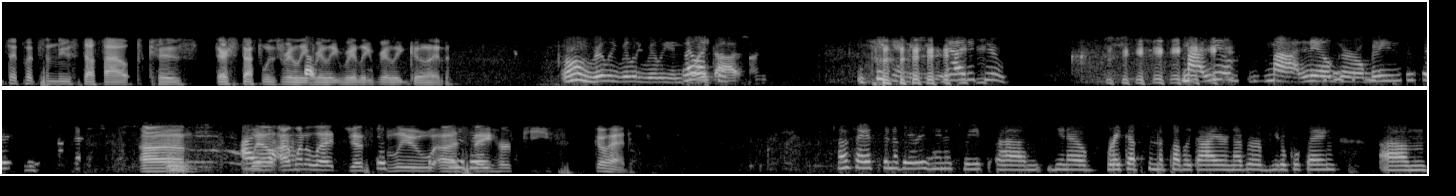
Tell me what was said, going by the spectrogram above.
hope they put some new stuff out because their stuff was really, really, really, really good. Oh, really, really, really enjoyed like that. that. yeah, I did too. my little, my little girl, please. Um, well, I, uh, I want to let Jess Blue uh, say her piece. Go ahead. I'll say it's been a very heinous week. Um, you know, breakups in the public eye are never a beautiful thing. Um,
